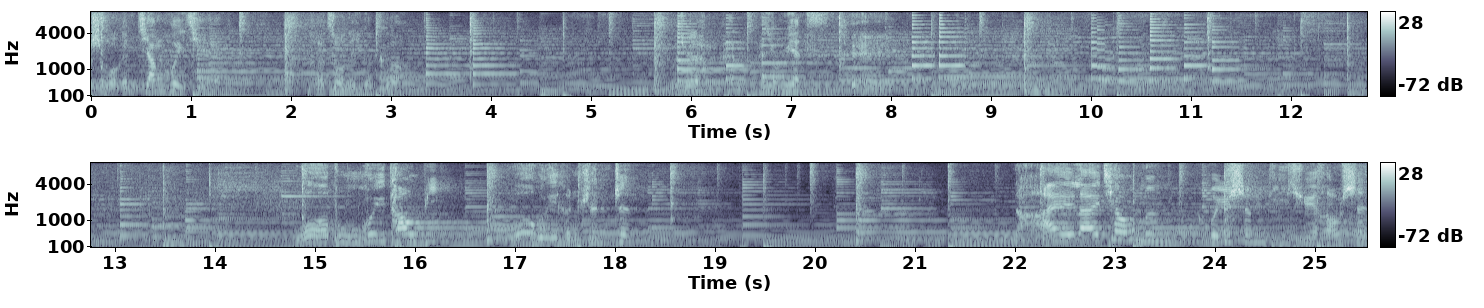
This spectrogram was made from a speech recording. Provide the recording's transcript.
这是我跟江慧姐合作的一个歌。我觉得很很很有面子。我不会逃避，我会很认真。那爱来敲门，回声的确好深。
